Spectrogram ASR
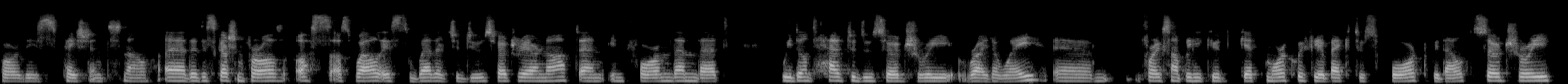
for these patients now. Uh, the discussion for us, us as well is whether to do surgery or not, and inform them that we don't have to do surgery right away. Um, for example, he could get more quickly back to sport without surgery.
